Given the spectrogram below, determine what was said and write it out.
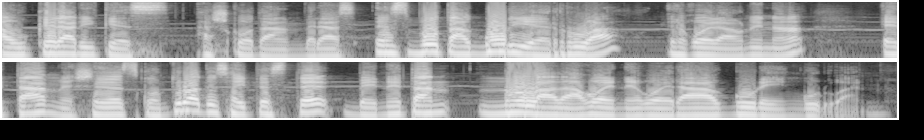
aukerarik ez askotan. Beraz, ez bota gori errua, egoera honena, eta mesedez konturatu zaitezte, benetan nola dagoen egoera gure inguruan.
